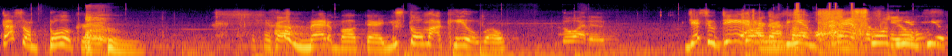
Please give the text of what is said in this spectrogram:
That's some bullcrap. I'm mad about that. You stole my kill, bro. no, I didn't. Yes, you did. I Well, had the that's VM. I had that's four kills. VM kills.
